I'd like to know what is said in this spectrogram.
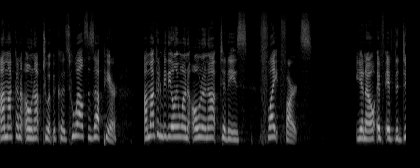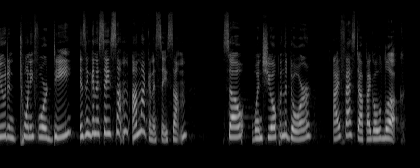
I'm not going to own up to it because who else is up here? I'm not going to be the only one owning up to these flight farts. You know, if, if the dude in 24D isn't going to say something, I'm not going to say something. So when she opened the door, I fessed up. I go, look,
